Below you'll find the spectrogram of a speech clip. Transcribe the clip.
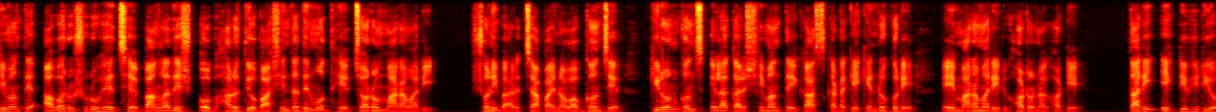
সীমান্তে আবারও শুরু হয়েছে বাংলাদেশ ও ভারতীয় বাসিন্দাদের মধ্যে চরম মারামারি। শনিবার চাপাই নবাবগঞ্জের কিরণগঞ্জ এলাকার সীমান্তে গাছ কাটাকে কেন্দ্র করে এই মারামারির ঘটনা ঘটে। তারই একটি ভিডিও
